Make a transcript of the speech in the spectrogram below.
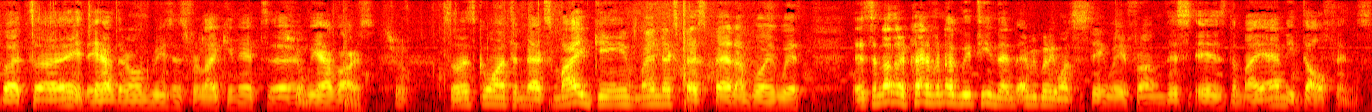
but uh, hey, they have their own reasons for liking it. Uh, Sure. We have ours. true. So let's go on to next. My game, my next best bet. I'm going with. It's another kind of an ugly team that everybody wants to stay away from. This is the Miami Dolphins.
